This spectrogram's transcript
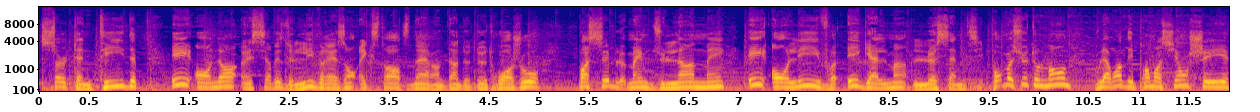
Certainteed. Et on a un service de livraison extraordinaire en dedans de 2-3 jours possible même du lendemain et on livre également le samedi. Pour Monsieur Tout le Monde, vous voulez avoir des promotions chez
